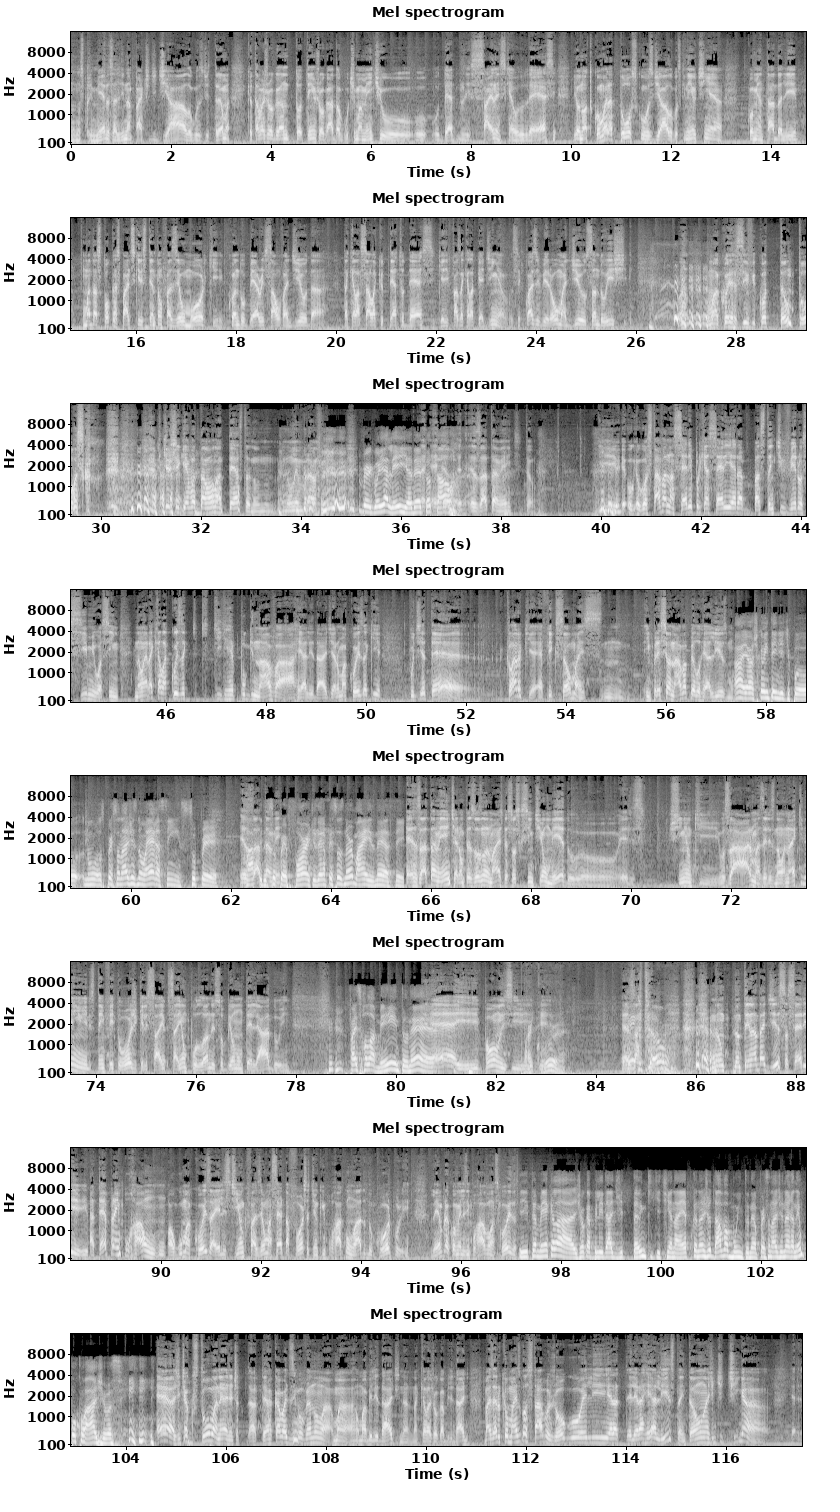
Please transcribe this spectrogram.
nos primeiros ali na parte de diálogos, de trama, que eu tava jogando, tô, tenho jogado ultimamente o, o, o, Deadly Silence, que é o do DS, e eu noto como era tosco os diálogos, que nem eu tinha comentado ali. Uma das poucas partes que eles tentam fazer humor, que quando o Barry salva a Jill da, daquela sala que o teto desce, que ele faz aquela piadinha, você quase virou uma Jill sanduíche. uma coisa assim ficou tão tosco que eu cheguei a botar a mão na testa, não, não, lembrava. Vergonha alheia, né? Total. É, é, é, exatamente, então. E eu, eu, gostava na série porque a série era bastante verossímil, assim. Não era aquela coisa que, que repugnava a realidade. Era uma coisa que podia até. Claro que é ficção, mas impressionava pelo realismo. Ah, eu acho que eu entendi. Tipo, no, os personagens não eram assim, super. Exatamente. rápidos, super fortes, eram pessoas normais, né? Assim. Exatamente, eram pessoas normais, pessoas que sentiam medo, eles tinham que usar armas, eles não, não é que nem eles têm feito hoje, que eles saíam, saíam pulando e subiam num telhado e faz rolamento, né? É, e bom, e, Parkour. E, Exato. Então... não, não tem nada disso. A série, até para empurrar um, um, alguma coisa, eles tinham que fazer uma certa força, tinham que empurrar com um lado do corpo. E lembra como eles empurravam as coisas? E também aquela jogabilidade de tanque que tinha na época não ajudava muito, né? O personagem não era nem um pouco ágil, assim. É, a gente acostuma, né? A gente até acaba desenvolvendo uma, uma, uma habilidade né? naquela jogabilidade. Mas era o que eu mais gostava. O jogo, ele era, ele era realista, então a gente tinha.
